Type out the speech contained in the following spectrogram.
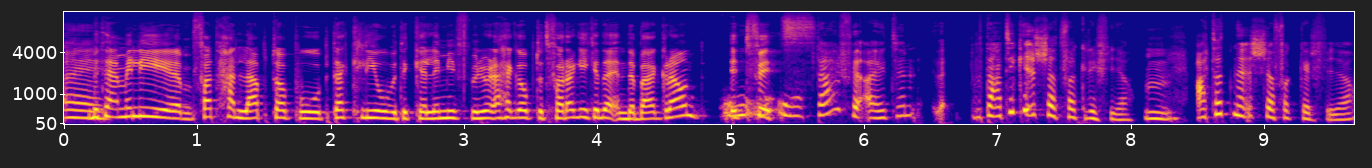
إيه. بتعملي فاتحة اللابتوب وبتاكلي وبتتكلمي في مليون حاجة وبتتفرجي كده in the background it و- fits وبتعرفي آيتن بتعطيكي اشياء تفكري فيها. أعطتني اشياء أفكر فيها.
